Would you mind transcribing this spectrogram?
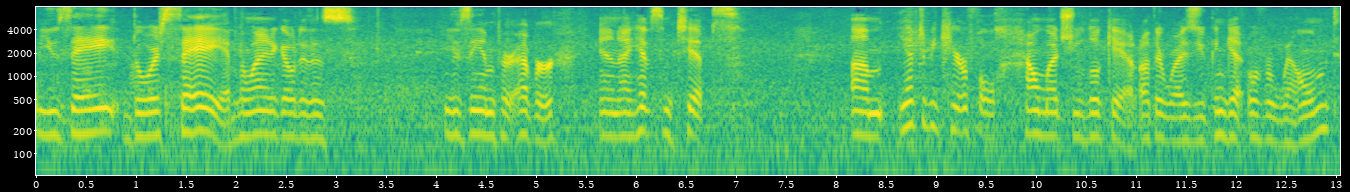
Musée d'Orsay. I've been wanting to go to this museum forever, and I have some tips. Um, you have to be careful how much you look at, otherwise you can get overwhelmed.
